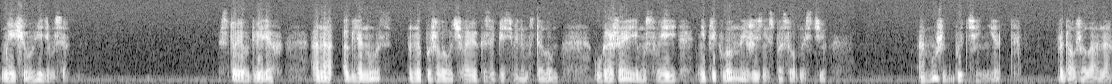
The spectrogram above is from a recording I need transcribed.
Мы еще увидимся. Стоя в дверях, она оглянулась на пожилого человека за письменным столом, угрожая ему своей непреклонной жизнеспособностью. «А может быть и нет», — продолжала она.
